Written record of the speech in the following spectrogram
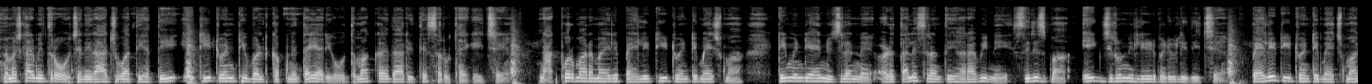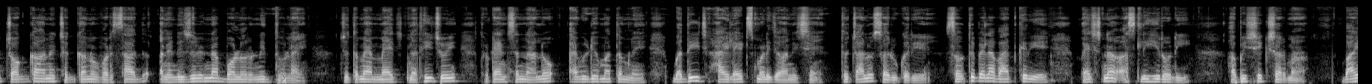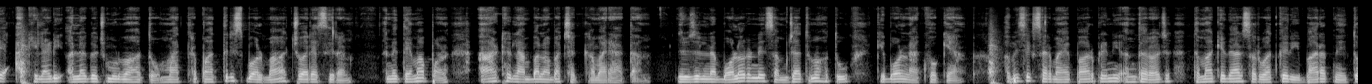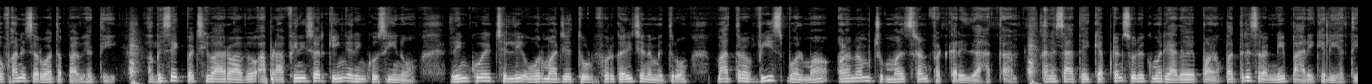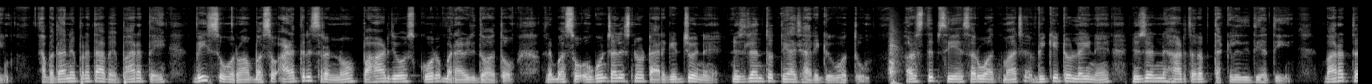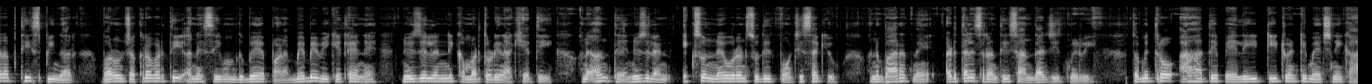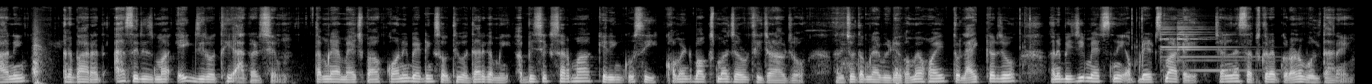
નમસ્કાર મિત્રો, જેની રાહ જોવાતી હતી એ ટી ટ્વેન્ટી વર્લ્ડ કપની તૈયારીઓ ધમાકેદાર રીતે શરૂ થઈ ગઈ છે. નાગપુરમાં રમાયેલી પહેલી ટી ટ્વેન્ટી મેચમાં ટીમ ઇન્ડિયાએ ન્યૂઝીલેન્ડને અડતાલીસ રનથી હરાવીને સિરીઝમાં એક જીરોની લીડ મેળવી લીધી છે. પહેલી ટી ટ્વેન્ટી મેચમાં ચોગ્ગા અને છગ્ગાનો વરસાદ અને ન્યૂઝીલેન્ડના બોલરોની ધોલાઈ. જો તમે આ મેચ નથી જોઈ, તો ટેન્શન ના લો, આ વિડીયોમાં તમને બધી જ હાઇલાઇટ્સ મળી જવાની છે. તો ચાલો શરૂ કરીએ. સૌથી પહેલાં વાત કરીએ મેચના અસલી હીરોની, અભિષેક શર્મા. ભાઈ આ ખેલાડી અલગ જ મૂડમાં હતો. માત્ર પાંત્રીસ બોલમાં ચોર્યાસી રન અને તેમાં પણ આઠ લાંબા લાંબા છક્કા માર્યા હતા. ન્યૂઝીલેન્ડના બોલરોને સમજાતું ન હતું કે બોલ નાખવો ક્યાં. અભિષેક શર્માએ પાવર પ્લેની અંદર જ ધમાકેદાર શરૂઆત કરી ભારતને તોફાની શરૂઆત અપાવી હતી. અભિષેક પછી વારો આવ્યો આપણા ફિનિશર કિંગ રિન્કુ સિંહનો. રિંકુએ છેલ્લી ઓવરમાં જે તોડફોડ કરી છે ને મિત્રો, માત્ર વીસ બોલમાં અણનમ ચુમ્માલીસ રન ફટકારી દીધા હતા. અને સાથે કેપ્ટન સૂર્યકુમાર યાદવે પણ બત્રીસ રનની પારી ખેલી હતી. આ બધાને પ્રતાપે ભારતે વીસ ઓવરમાં બસો આડત્રીસ રનનો પહાડ જેવો સ્કોર બનાવી દીધો હતો. અને બસો ઓગણચાલીસનો ટાર્ગેટ જોઈને ન્યૂઝીલેન્ડ તો ત્યાં જ હારી ગયું હતું. હર્ષદીપસિંહે શરૂઆતમાં જ વિકેટો લઈને ન્યૂઝીલેન્ડને હાર તરફ ધકેલી દીધી હતી. ભારત તરફથી સ્પિનર વરુણ ચક્રવર્તી અને શિવમ દુબેએ પણ બે બે વિકેટ લઈને ન્યૂઝીલેન્ડની કમર તોડી નાખી હતી અને અંતે ન્યૂઝીલેન્ડ એકસો નેવું રન સુધી પહોંચી શક્યું અને ભારતને અડતાલીસ રનથી શાનદાર જીત મેળવી. તો મિત્રો, આ હતી પહેલી ટી ટ્વેન્ટી મેચની કહાની અને ભારત આ સિરીઝમાં એક જીરોથી આગળ છે. તમને આ મેચમાં કોની બેટિંગ સૌથી વધારે ગમી? અભિષેક શર્મા કે રિંકુ સિંહ? કોમેન્ટ બોક્સમાં જરૂરથી જણાવજો. અને જો તમને આ વીડિયો ગમ્યો હોય તો લાઇક કરજો અને બીજી મેચની અપડેટ્સ માટે ચેનલને સબસ્ક્રાઇબ કરવાનું ભૂલતા નહીં.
